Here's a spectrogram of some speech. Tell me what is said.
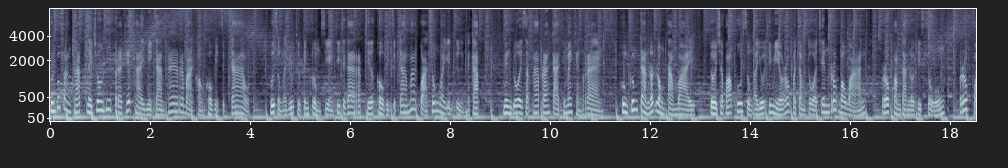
คุณผู้ฟังครับ ในช่วงที่ประเทศไทยมีการแพร่ระบาดของโควิด -19 ผู้สูงอายุถือเป็นกลุ่มเสี่ยงที่จะได้รับเชื้อโควิด -19 มากกว่าช่วงวัยอื่น ๆ นะครับ เนื่องด้วยสภาพร่างกายที่ไม่แข็งแรง ภูมิคุ้มกันลดลงตามวัย โดยเฉพาะผู้สูงอายุที่มีโรคประจำตัว เช่นโรคเบาหวาน โรคความดันโลหิตสูง โรคป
